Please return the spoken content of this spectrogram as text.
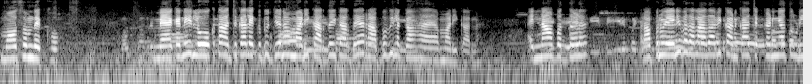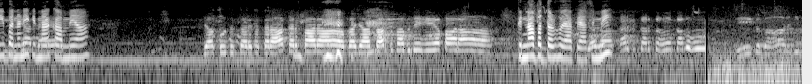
ਮੌਸਮ ਦੇਖੋ। ਮੈਂ ਕਹਿੰਦੀ ਲੋਕ ਤਾਂ ਅੱਜ ਕੱਲ ਇੱਕ ਦੂਜੇ ਨਾਲ ਮਾੜੀ ਕਰਦੇ ਹੀ ਕਰਦੇ ਆ, ਰੱਬ ਵੀ ਲੱਗਾ ਹੋਇਆ ਮਾੜੀ ਕਰਨ। ਇੰਨਾ ਬੱਦਲ। ਰੱਬ ਨੂੰ ਇਹ ਨਹੀਂ ਪਤਾ ਲੱਗਦਾ ਵੀ ਕਣਕਾਂ ਚੱਕਣੀਆਂ, ਤੂੜੀ ਬੰਨਣੀ ਕਿੰਨਾ ਕੰਮ ਆ। ਜਬ ਬੁੱਧ ਕਰਖ ਕਰਾ ਕਰਤਾਰਾ ਪ੍ਰਜਾ ਕਰਤ ਕਬ ਦੇਹ ਅਪਾਰਾ। ਕਿੰਨਾ ਬੱਦਲ ਹੋਇਆ ਪਿਆ ਸਿੰਮੀ ਕਰਖ ਕਰਤ ਹੋ ਕਬ ਹੋ। ਏਕ ਬਾਰ ਜਿਤ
